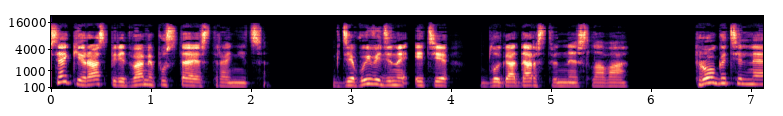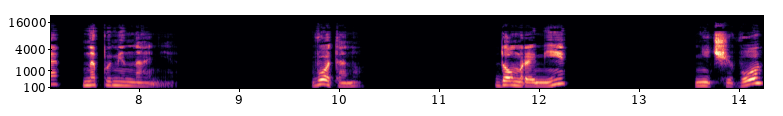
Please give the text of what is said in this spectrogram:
всякий раз перед вами пустая страница, где выведены эти благодарственные слова, трогательное напоминание. Вот оно. Дом Реми, ничего,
